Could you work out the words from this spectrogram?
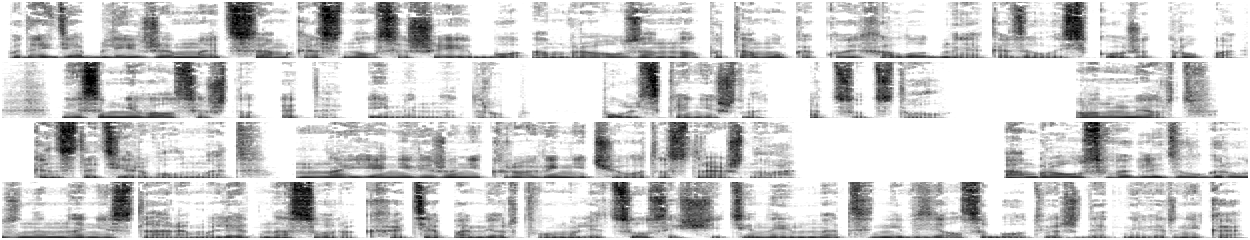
Подойдя ближе, Мэтт сам коснулся шеи Бо Амброуза, но потому, какой холодной оказалась кожа трупа, не сомневался, что это именно труп. Пульс, конечно, отсутствовал. «Он мертв», — констатировал Мэтт, «но я не вижу ни крови, ни чего-то страшного». Амброуз выглядел грузным, но не старым, лет на сорок, хотя по мертвому лицу со щетиной Мэтт не взялся бы утверждать наверняка.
